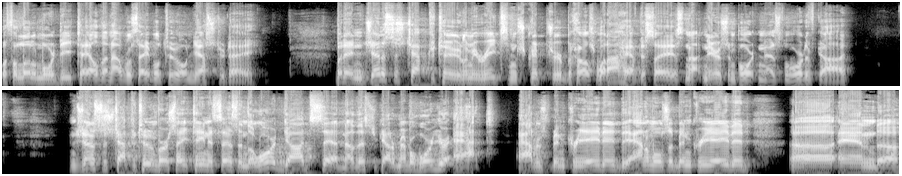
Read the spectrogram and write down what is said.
with a little more detail than I was able to on yesterday. But in Genesis chapter 2, let me read some scripture because what I have to say is not near as important as the Word of God. In Genesis chapter 2 and verse 18, it says, And the Lord God said, Now, this you got to remember where you're at. Adam's been created, the animals have been created, uh, and uh,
